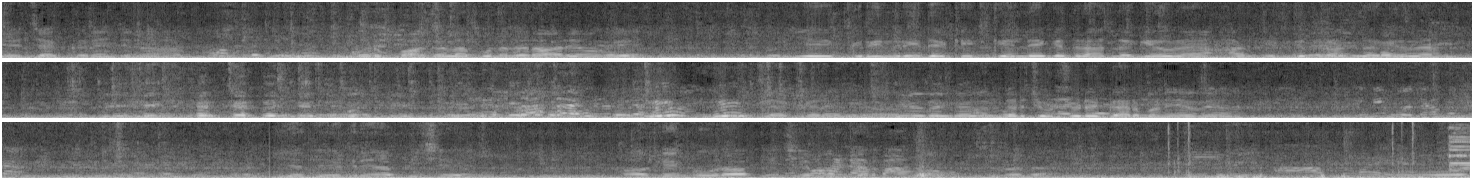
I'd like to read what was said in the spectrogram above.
ये चेक करें जनाब। और बादल आपको नज़र आ रहे होंगे। और ये ग्रीनरी देखें केले के दरख्त लगे हुए हैं। हर चीज़ के दरख्त लगे हुए हैं। अंदर छोटे छोटे घर बने हुए हैं। ये देख रहे हैं आप पीछे। आगे गोरा पीछे खूबसूरत है। और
